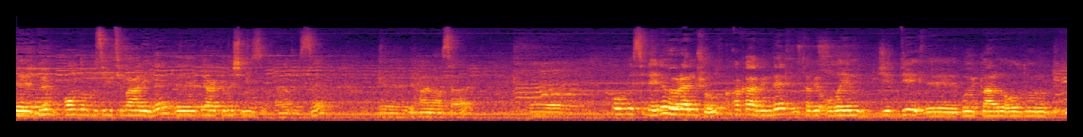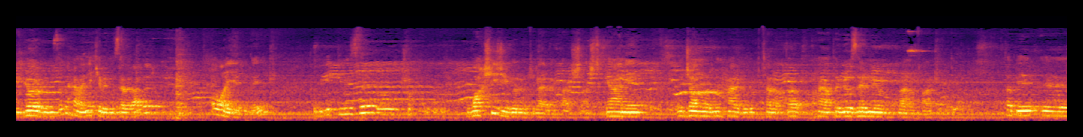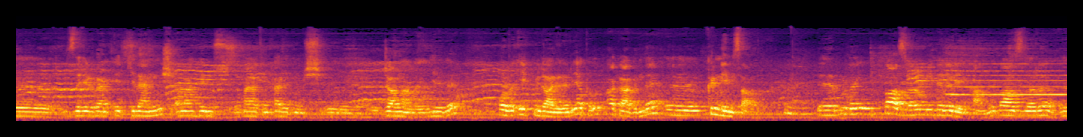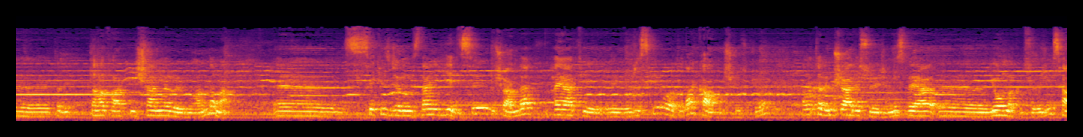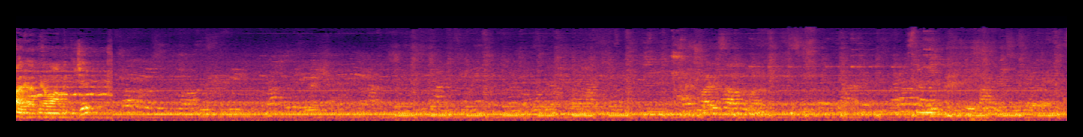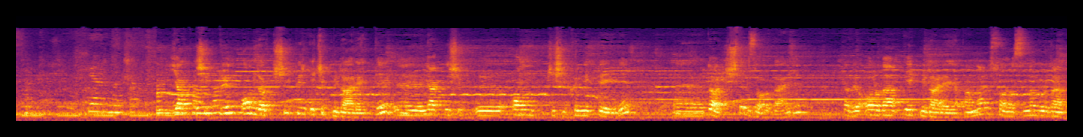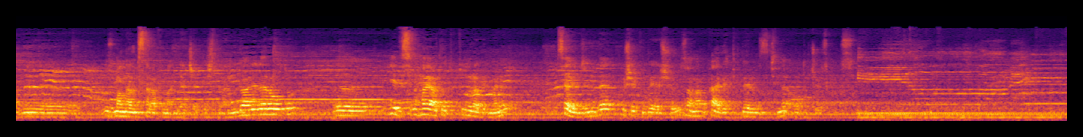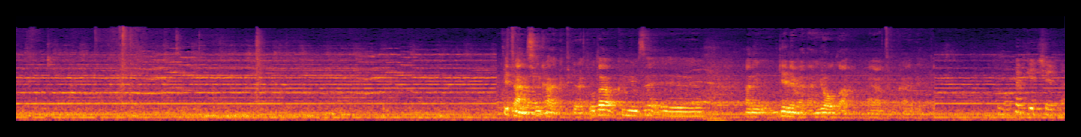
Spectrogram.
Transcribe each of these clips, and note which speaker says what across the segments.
Speaker 1: dün 19 itibariyle e, bir arkadaşımız aradı bizi. E, bir hayvansever. E, o vesileyle öğrenmiş olduk. Akabinde e, tabii olayın ciddi e, boyutlarda olduğunu gördüğümüzde de hemen ekibimizle beraber olay yerindeydik. Tabii gittiğimizde e, çok vahşice görüntülerle karşılaştık. Yani o canlıların her biri bir tarafta hayata gözlerini yumruklarını fark ettik. Tabii e, zehirden etkilenmiş ama henüz hayatını kaybetmemiş e, canlılarla ilgili de orada ilk müdahaleleri yapılıp akabinde e, kliniğimizi aldık. E, burada bazıları mideleri yıkandı, bazıları e, tabii daha farklı işlemler uygulandı ama e, 8 canımızdan 7'si şu anda hayati e, riski ortadan kalkmış gözüküyor. Ama tabii müşahede sürecimiz veya e, yoğun bakım sürecimiz hala devam edecek. Yaklaşık dün 14 kişilik bir ekip müdahale etti. Ee, yaklaşık e, 10 kişi klinikteydi. Ee, 4 kişi de biz oradaydı. Tabii orada ilk müdahaleyi yapanlar sonrasında burada e, uzmanlarımız tarafından gerçekleştirilen müdahaleler oldu. Ee, yedisini hayata tutundurabilmenin sevincini de bu şekilde yaşıyoruz ama kaybettiklerimiz için de oldukça üzgünüz. Bir tanesini kaybettik evet. O da kliniğimize e, hani gelemeden yolda hayatını kaybetti.
Speaker 2: Hadi geç yerine.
